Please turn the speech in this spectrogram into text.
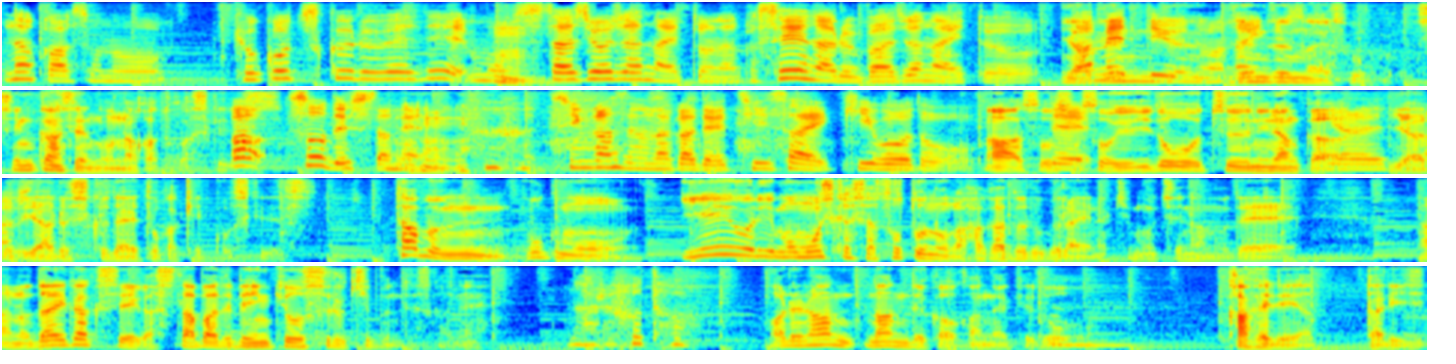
ー、なんかその曲を作る上でもうスタジオじゃないとなんか聖なる場じゃないとダメっていうのはないんですか、全然ないです。僕新幹線の中とか好きです。あそうでしたね。新幹線の中で小さいキーボードをあそうそうそういう移動中になんかやるやる宿題とか結構好きです。多分僕も家よりももしかしたら外のがはかどるぐらいな気持ちなのであの大学生がスタバで勉強する気分ですかね。なるほど。あれなんなんでかわかんないけど、うん、カフェでやったり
